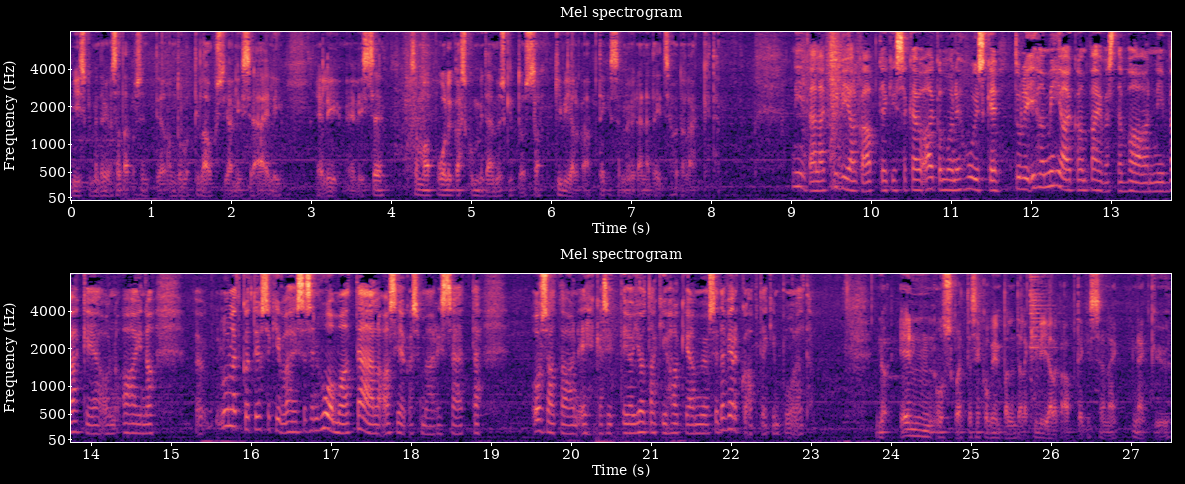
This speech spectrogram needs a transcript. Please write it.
50-100 prosenttia on tullut tilauksia lisää. Eli, eli, eli se sama puolikas kuin mitä myöskin tuossa kivijalka-apteekissa myydään näitä itsehoitolääkkeitä. Niin, täällä kivijalka-apteekissa käy aikamoinen huiske. Tuli ihan mihin aikaan päivästä vaan, niin väkeä on aina. Luuletko, että jossakin vaiheessa sen huomaa täällä asiakasmäärissä, että osataan ehkä sitten jo jotakin hakea myös sitä verkkoapteekin puolelta? No en usko, että se kovin paljon täällä kivijalka-apteekissa nä- näkyy.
